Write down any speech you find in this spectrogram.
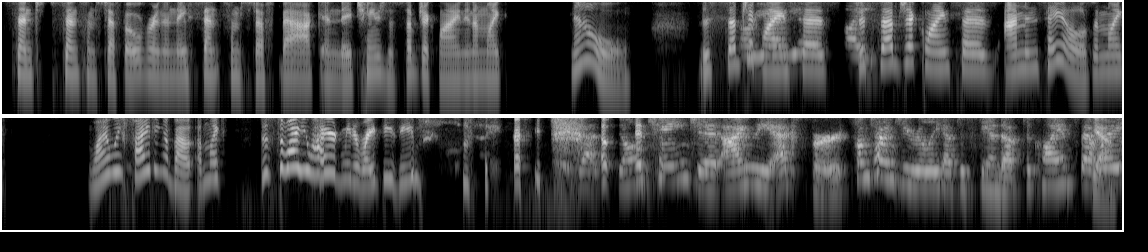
sent sent some stuff over and then they sent some stuff back and they changed the subject line and I'm like, no. The subject Oh, yeah, line to says the subject line says I'm in sales. I'm like, why are we fighting about? I'm like, this is the why you hired me to write these emails. Yeah, Oh, don't and- change it. I'm the expert. Sometimes you really have to stand up to clients that Yeah. way.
